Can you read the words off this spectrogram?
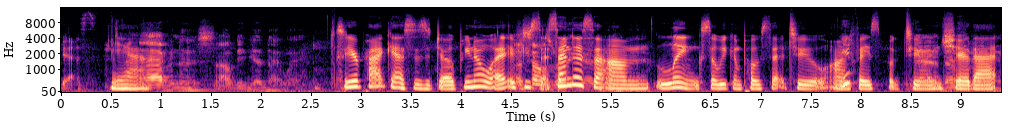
Yes. the Yeah. avenues? I'll be good that way. So your podcast is dope. You know what? If That you sounds s- send really us good, a um link so we can post that too on Yeah. Facebook too Yeah, and share that.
